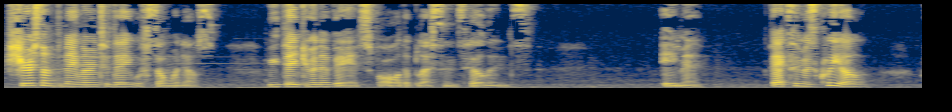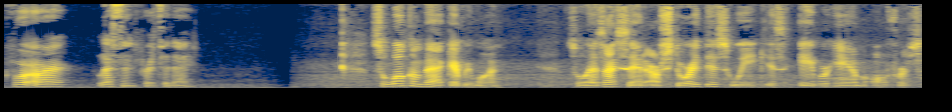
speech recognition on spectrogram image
share something they learned today with someone else. We thank you in advance for all the blessings, healings. Amen. Back to Miss Cleo for our lesson for today. So, welcome back, everyone. So, as I said, our story this week is Abraham offers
